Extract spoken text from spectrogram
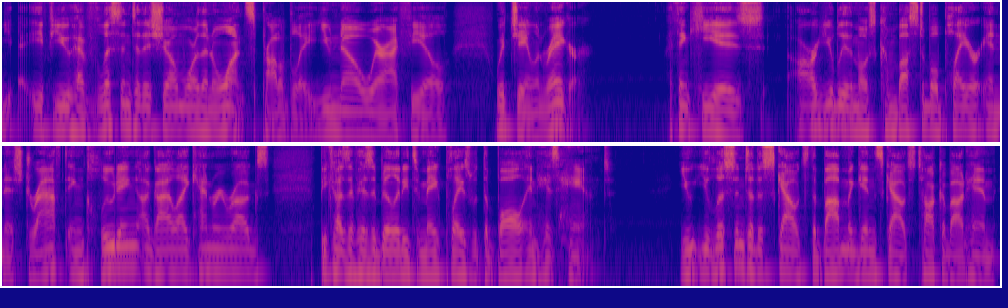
If you have listened to this show more than once, probably, you know where I feel with Jalen Reagor. I think he is arguably the most combustible player in this draft, including a guy like Henry Ruggs, because of his ability to make plays with the ball in his hand. You you listen to the scouts, the Bob McGinn scouts talk about him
